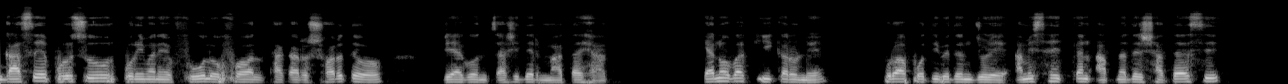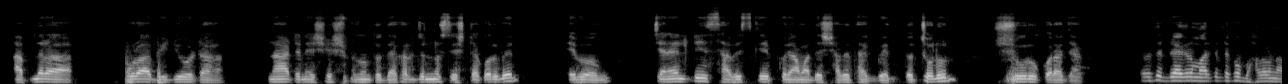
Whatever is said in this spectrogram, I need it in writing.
গাছে প্রচুর পরিমাণে ফুল ও ফল থাকার সত্ত্বেও ড্রাগন চাষিদের মাথায় হাত। কেন বা কী কারণে? পুরা প্রতিবেদন জুড়ে আমি সাহিদ খান আপনাদের সাথে আছি। আপনারা পুরা ভিডিওটা না টেনে শেষ পর্যন্ত দেখার জন্য চেষ্টা করবেন এবং চ্যানেলটি সাবস্ক্রাইব করে আমাদের সাথে থাকবেন। তো চলুন শুরু করা যাক। এবছর ড্রাগন মার্কেটটা খুব ভালো না।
